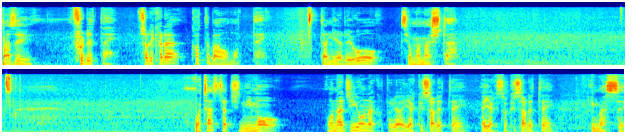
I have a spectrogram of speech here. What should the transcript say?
まず、触れて、それから言葉を持って、ダニエルを強めました。私たちにも同じようなことが約されて約束されています。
